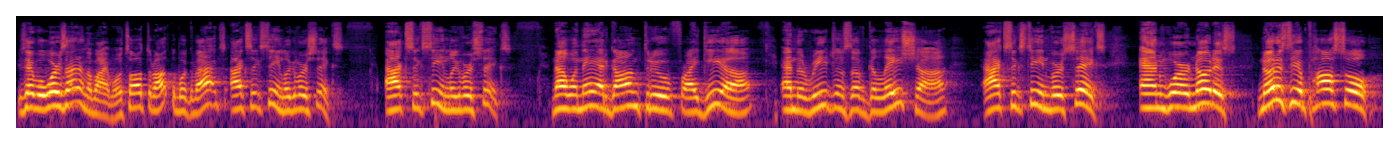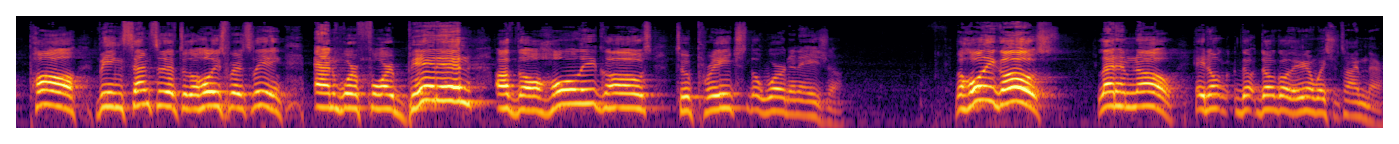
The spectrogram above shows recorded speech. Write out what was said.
You say, well, where's that in the Bible? It's all throughout the book of Acts. Acts 16, look at verse 6. Acts 16, look at verse 6. Now, when they had gone through Phrygia and the regions of Galatia, Acts 16, verse 6, and were, notice, notice the apostle Paul being sensitive to the Holy Spirit's leading, and were forbidden of the Holy Ghost to preach the word in Asia. The Holy Ghost let him know hey, don't, don't, go there. You're going to waste your time there.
